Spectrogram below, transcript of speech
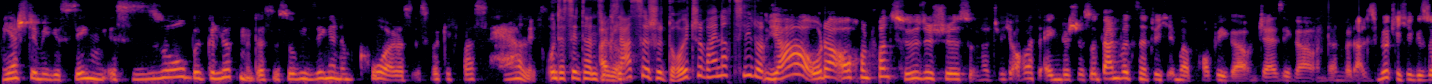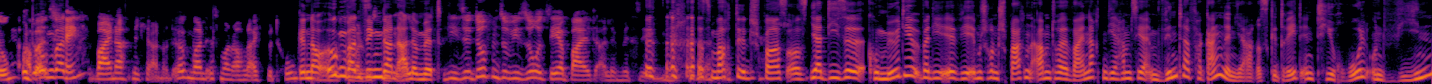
Mehrstimmiges Singen ist so beglückend. Das ist so wie Singen im Chor. Das ist wirklich was herrlich. Und das sind dann so also, klassische deutsche Weihnachtslieder? Ja, oder auch ein französisches und natürlich auch was Englisches. Und dann wird es natürlich immer poppiger und jazziger und dann wird alles Mögliche gesungen. Und aber irgendwann es fängt weihnachtlich an und irgendwann ist man auch leicht betrunken. Genau, irgendwann singen dann alle mit. Diese dürfen sowieso sehr bald alle mitsingen. das macht den Spaß aus. Ja, diese Komödie, über die wir eben schon sprachen, Abenteuer Weihnachten, die haben sie ja im Winter vergangenen Jahres gedreht in Tirol und Wien.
